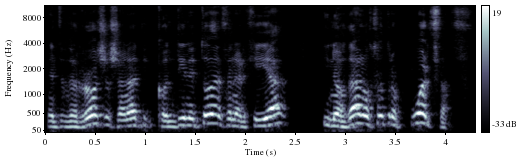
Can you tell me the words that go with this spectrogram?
Entonces Rosh Hashanah contiene toda esa energía y nos da a nosotros fuerzas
